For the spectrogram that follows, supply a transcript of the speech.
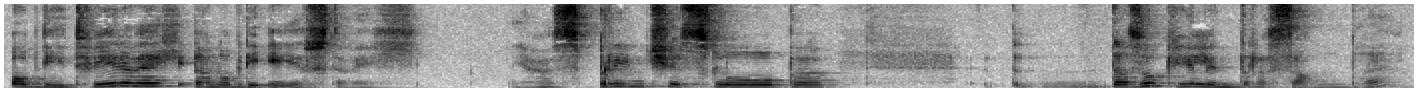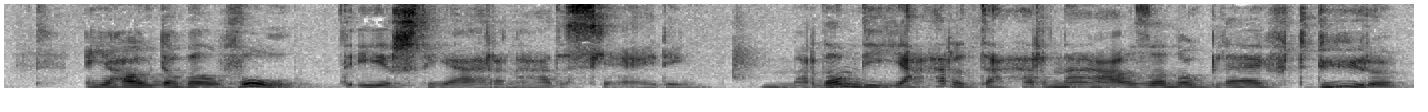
op die tweede weg dan op die eerste weg. Ja, sprintjes lopen, dat is ook heel interessant. Hè? En je houdt dat wel vol, de eerste jaren na de scheiding. Maar dan die jaren daarna, als dat nog blijft duren,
